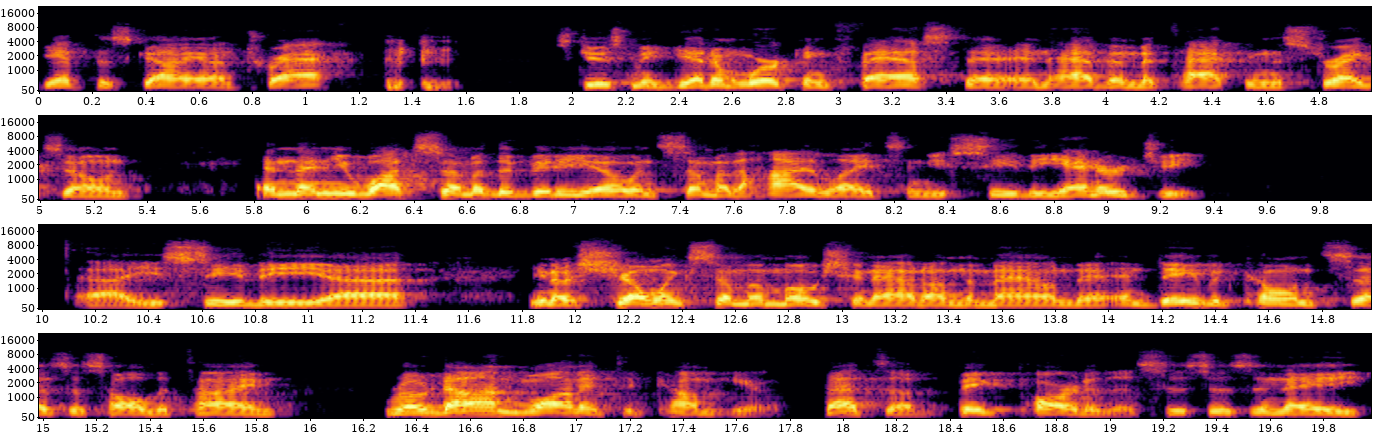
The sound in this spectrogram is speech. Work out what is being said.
get this guy on track. Excuse me, get him working fast and have him attacking the strike zone. And then you watch some of the video and some of the highlights, and you see the energy uh, you see the, uh, you know, showing some emotion out on the mound. And David Cone says this all the time. Rodon wanted to come here. That's a big part of this. This isn't a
